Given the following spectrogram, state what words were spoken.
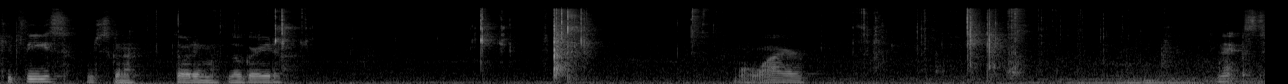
keep these. I'm just gonna throw it in with low grade. More wire. Next,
